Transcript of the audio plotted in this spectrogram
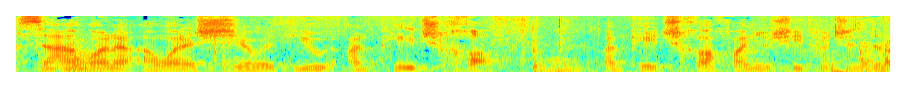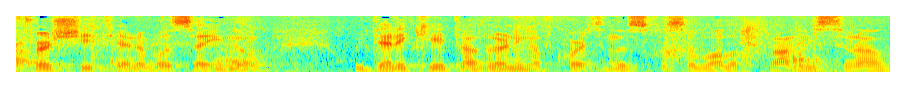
So I want to I want to share with you on page Chaf, on page Chaf on your sheet, which is the first sheet here. You know, we dedicate our learning, of course, in the schus of all of Klal Yisrael,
